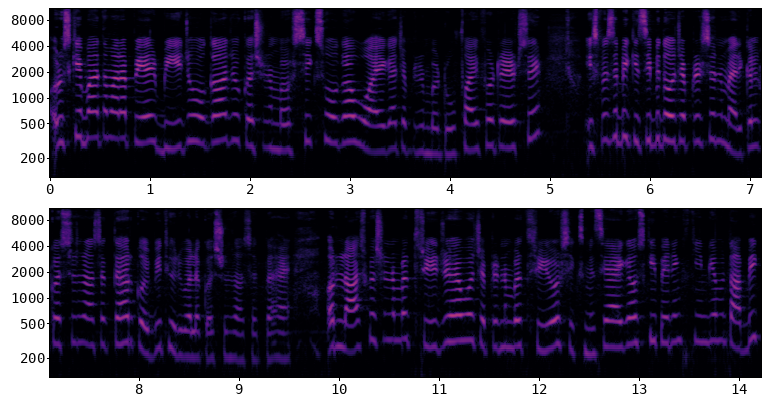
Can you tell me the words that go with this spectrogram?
और उसके बाद हमारा पेयर बी जो होगा, जो क्वेश्चन नंबर सिक्स होगा, वो आएगा चैप्टर नंबर टू फाइव और एट से। इसमें से भी किसी भी दो चैप्टर से न्यूमेरिकल क्वेश्चन आ सकता है और कोई भी थ्योरी वाला क्वेश्चन आ सकता है। और लास्ट क्वेश्चन नंबर थ्री जो है, वो चैप्टर नंबर थ्री और सिक्स में से आएगा। उसकी पेयरिंग स्कीम के मुताबिक,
